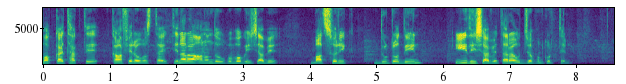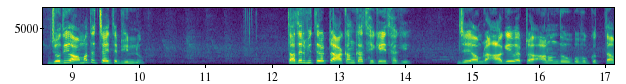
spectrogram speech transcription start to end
মক্কায় থাকতে কাফের অবস্থায় তিনারা আনন্দ উপভোগ হিসাবে বাৎসরিক দুটো দিন ঈদ হিসাবে তারা উদযাপন করতেন। যদিও আমাদের চাইতে ভিন্ন। তাদের ভিতরে একটা আকাঙ্ক্ষা থেকেই থাকে যে আমরা আগেও একটা আনন্দ উপভোগ করতাম।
